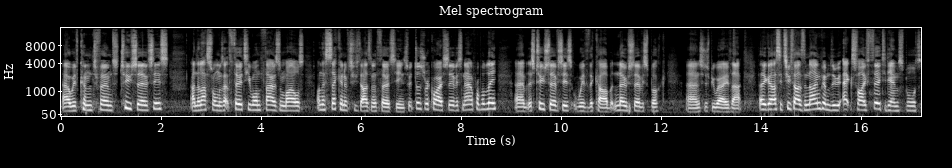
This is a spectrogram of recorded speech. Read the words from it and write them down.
uh, we've confirmed two services, and the last one was at 31,000 miles on the 2nd of 2013, so it does require service now probably, uh, but there's two services with the car, but no service book. Um, so just be wary of that. There you go, that's the 2009 BMW X5 30D M Sport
